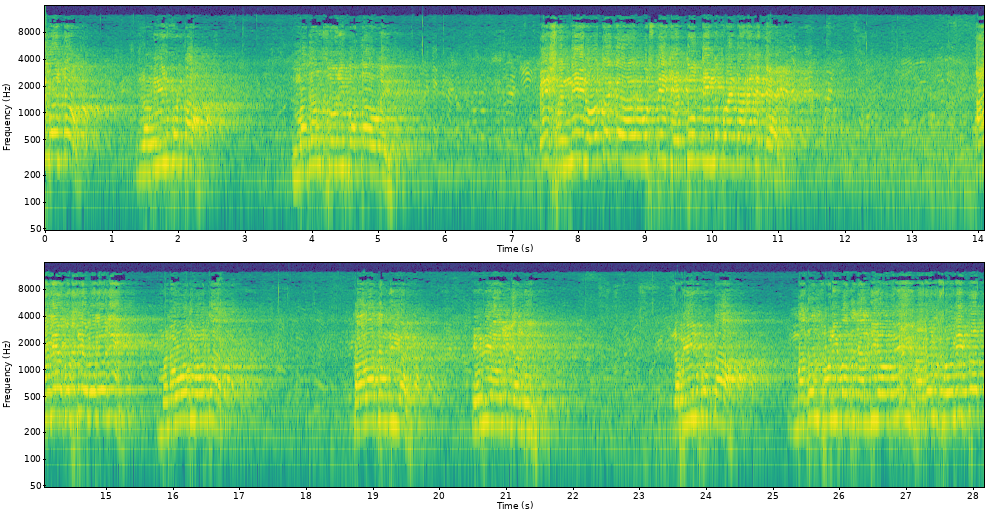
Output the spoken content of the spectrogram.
ਪਹੁੰਚੋ ਨਵੀਨ ਭੁੱਟਾ ਮਦਨ ਸੋਨੀਪਤ ਹੋਵੇ। ਵੀ ਸੰਨੀ ਰੋਹਤਕ ਕੁਸ਼ਤੀ ਜੇਤੂ 3 ਪੁਆਇੰਟਾਂ ਦੇ ਜਿੱਤਿਆ ਆਈਆਂ ਕੁਸ਼ਤੀਆਂ ਬੋਲੋ ਜੀ। ਮਨੋਜ ਰੋਹਤਕ ਕਾਲਾ ਚੰਡੀਗੜ੍ਹ। ਇਹ ਵੀ ਆਓ ਜੀ। ਜਲਦੀ ਨਵੀਨ ਭੁੱਟਾ ਮਦਨ ਸੋਨੀਪਤ ਜਲਦੀ ਆਓ ਬਈ। ਬਈ ਮਦਨ ਸੋਨੀਪਤ।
